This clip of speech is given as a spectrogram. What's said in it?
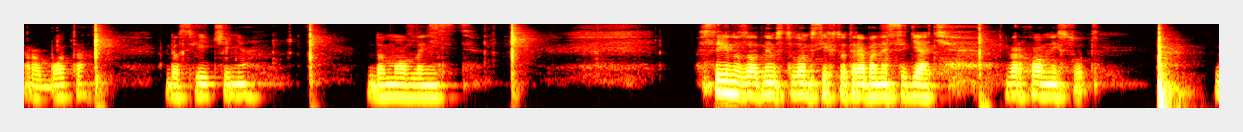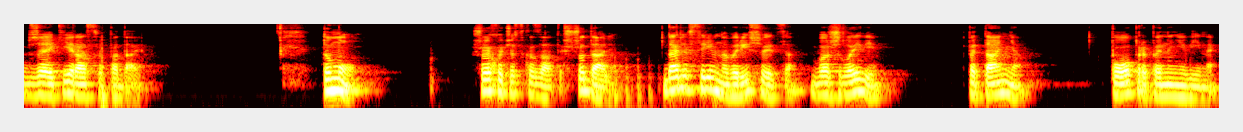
робота, дослідження, домовленість. Все рівно за одним столом всі, хто треба, не сидять. Верховний суд. Вже який раз випадає. Тому, що я хочу сказати, що далі? Далі все рівно вирішуються важливі питання по припиненню війни,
